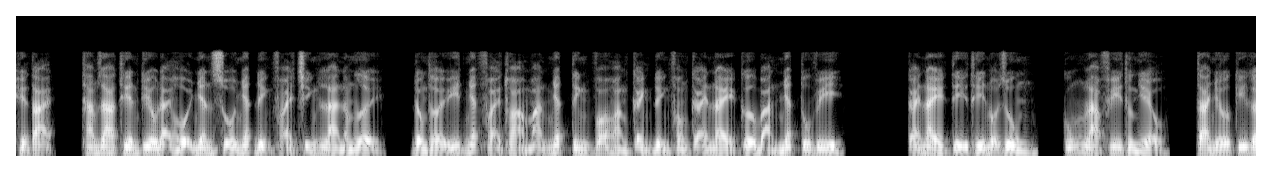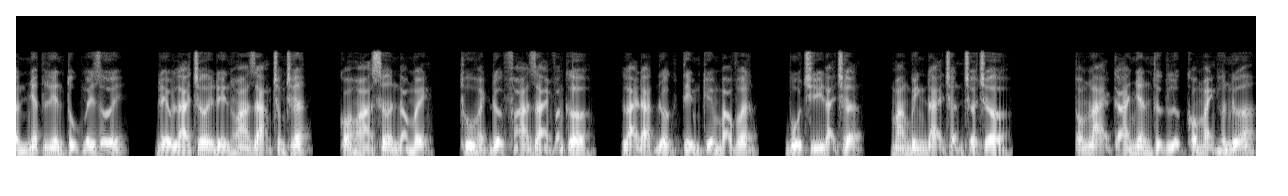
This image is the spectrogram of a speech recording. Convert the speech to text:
Hiện tại, tham gia thiên kiêu đại hội nhân số nhất định phải chính là 5 người, đồng thời ít nhất phải thỏa mãn nhất tinh võ hoàng cảnh đỉnh phong cái này cơ bản nhất tu vi. Cái này tỉ thí nội dung, cũng là phi thường nhiều, ta nhớ kỹ gần nhất liên tục mấy giới, đều là chơi đến hoa dạng trồng chết, có hỏa sơn đào mệnh, thu hoạch được phá giải ván cờ, lại đạt được tìm kiếm bảo vật, bố trí đại trận, mang binh đại trận chờ chờ. Tóm lại cá nhân thực lực có mạnh hơn nữa,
